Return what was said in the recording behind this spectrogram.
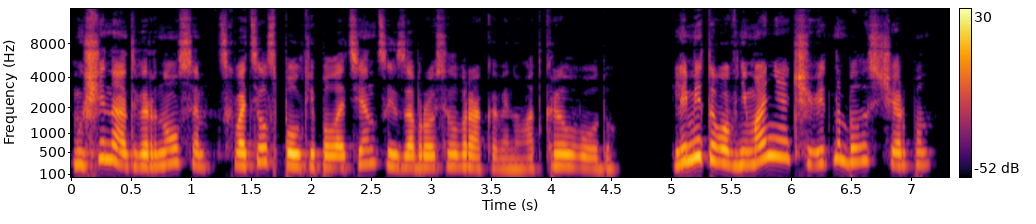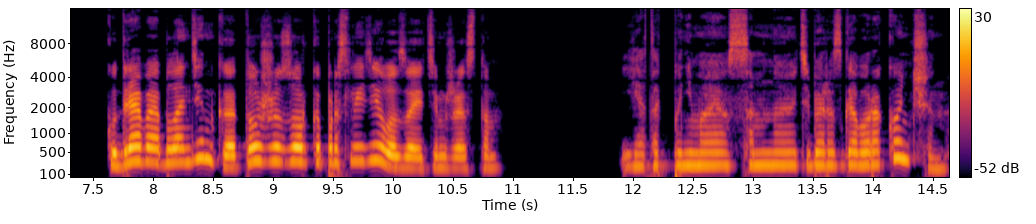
Мужчина отвернулся, схватил с полки полотенце и забросил в раковину, открыл воду. Лимит его внимания, очевидно, был исчерпан. Кудрявая блондинка тоже зорко проследила за этим жестом. «Я так понимаю, со мной у тебя разговор окончен?»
